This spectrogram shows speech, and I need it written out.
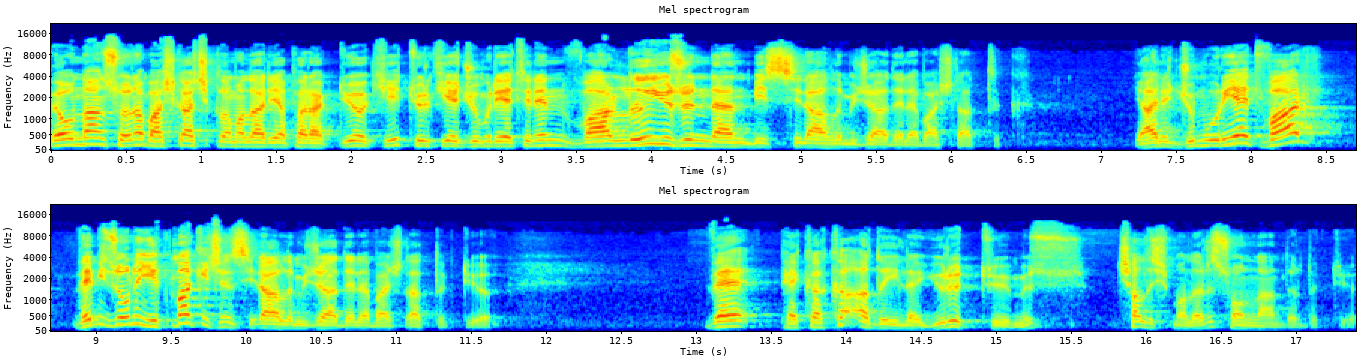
Ve ondan sonra başka açıklamalar yaparak diyor ki Türkiye Cumhuriyeti'nin varlığı yüzünden biz silahlı mücadele başlattık. Yani cumhuriyet var ve biz onu yıkmak için silahlı mücadele başlattık diyor. Ve PKK adıyla yürüttüğümüz çalışmaları sonlandırdık diyor.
